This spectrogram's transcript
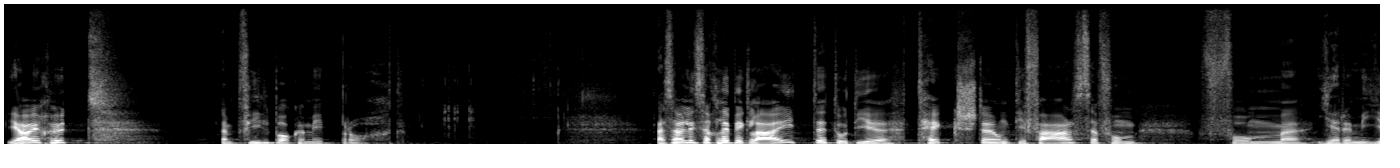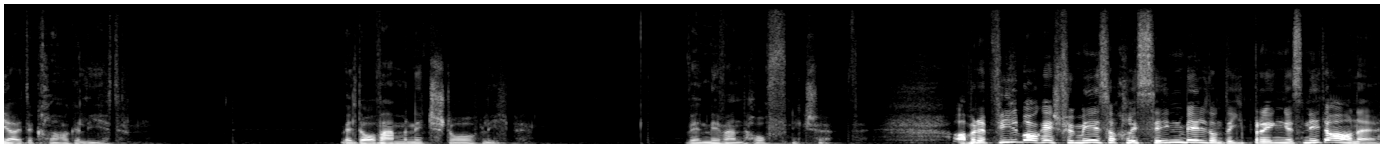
Ich habe euch heute einen Pfeilbogen mitgebracht. Er soll uns ein bisschen begleiten durch die Texte und die Verse vom, vom äh, Jeremia in den Klageliedern. Weil da wollen wir nicht stehen bleiben. Weil wir wollen Hoffnung schöpfen. Aber der Pfeilbogen ist für mich so ein bisschen Sinnbild und ich bringe es nicht an,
